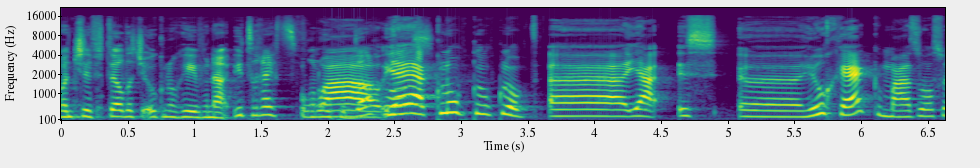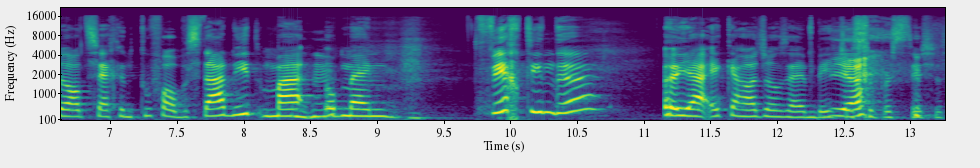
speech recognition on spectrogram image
Want je vertelde dat je ook nog even naar Utrecht voor wow. een dag was. Ja, ja, klopt, klopt, klopt. Uh, ja, is uh, heel gek, maar zoals we altijd zeggen, toeval bestaat niet. Maar mm -hmm. op mijn veertiende... Uh, ja, ik had al zijn een beetje superstitious.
